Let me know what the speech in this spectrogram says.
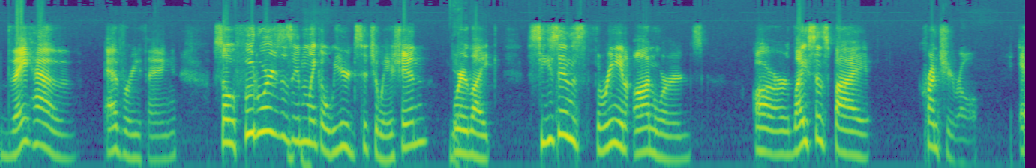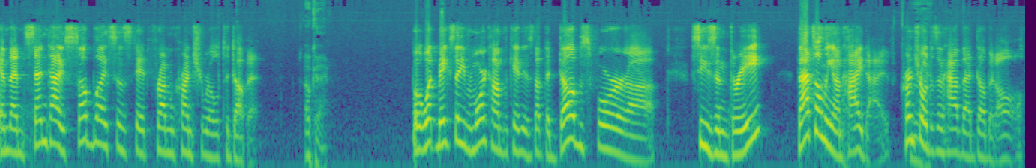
They have everything. So Food Wars is in like a weird situation Yeah. where like seasons three and onwards are licensed by Crunchyroll, and then Sentai sub-licensed it from Crunchyroll to dub it. Okay. But what makes it even more complicated is that the dubs for uh, season three, that's only on HIDIVE. Crunchyroll doesn't have that dub at all.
